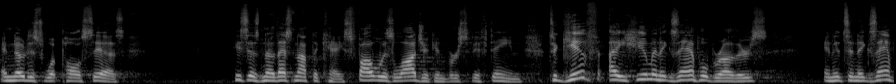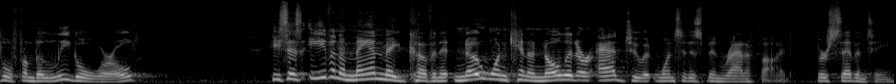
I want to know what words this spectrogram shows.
And notice what Paul says. He says, No, that's not the case. Follow his logic in verse 15. To give a human example, brothers, and it's an example from the legal world. He says, even a man made covenant, no one can annul it or add to it once it has been ratified. Verse 17.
